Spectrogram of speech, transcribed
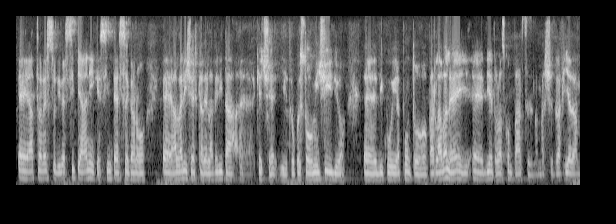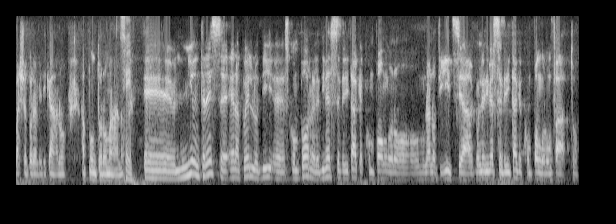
eh, attraverso diversi diversi piani che si intersecano eh, alla ricerca della verità eh, che c'è dietro questo omicidio eh, di cui appunto parlava lei dietro la scomparsa della figlia dell'ambasciatore americano appunto romano. Sì. il mio interesse era quello di eh, scomporre le diverse verità che compongono una notizia, le diverse verità che compongono un fatto.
